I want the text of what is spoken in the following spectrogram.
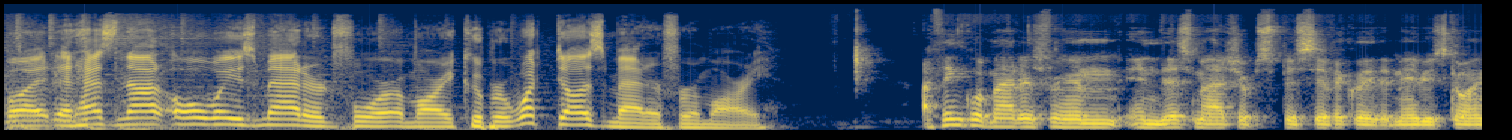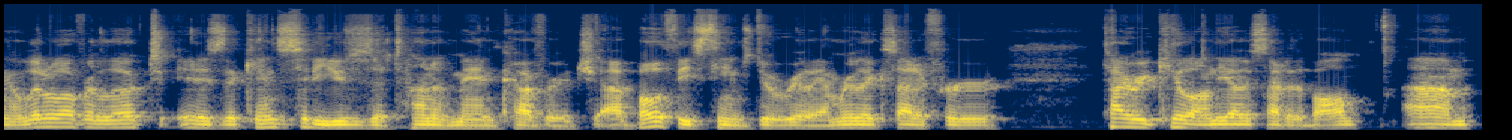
but it has not always mattered for Amari Cooper. What does matter for Amari? I think what matters for him in this matchup specifically that maybe is going a little overlooked is that Kansas City uses a ton of man coverage. Uh, both these teams do really. I'm really excited for Tyreek Hill on the other side of the ball. Um,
